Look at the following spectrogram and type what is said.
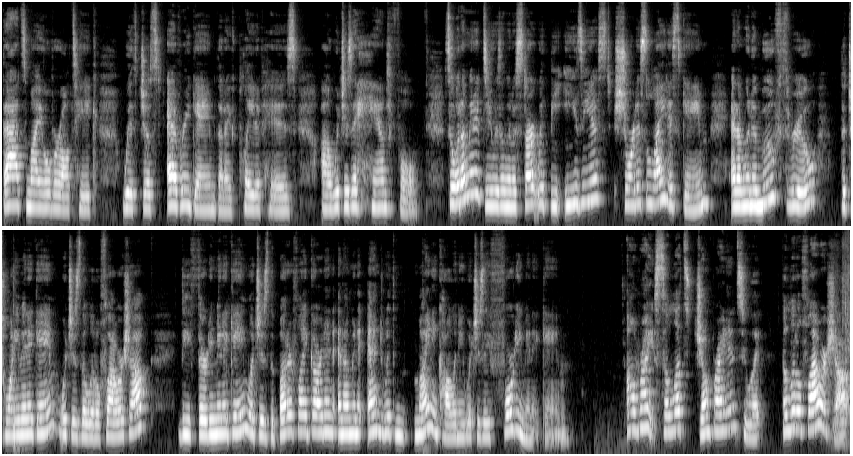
That's my overall take with just every game that I've played of his, uh, which is a handful. So, what I'm going to do is I'm going to start with the easiest, shortest, lightest game, and I'm going to move through the 20 minute game, which is the little flower shop the 30 minute game, which is the Butterfly Garden, and I'm going to end with Mining Colony, which is a 40 minute game. All right, so let's jump right into it. The Little Flower Shop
